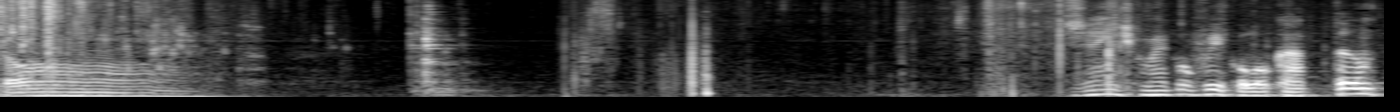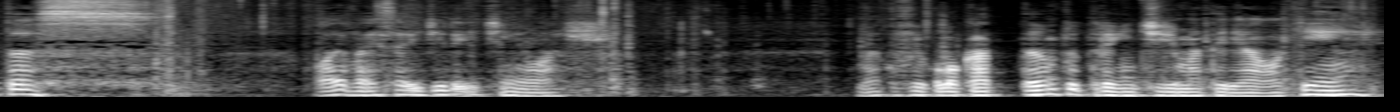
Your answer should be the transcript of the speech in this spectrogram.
Pronto. Gente, como é que eu fui colocar tantas... Olha, vai sair direitinho, eu acho. Como é que eu fui colocar tanto trem de material aqui, hein?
